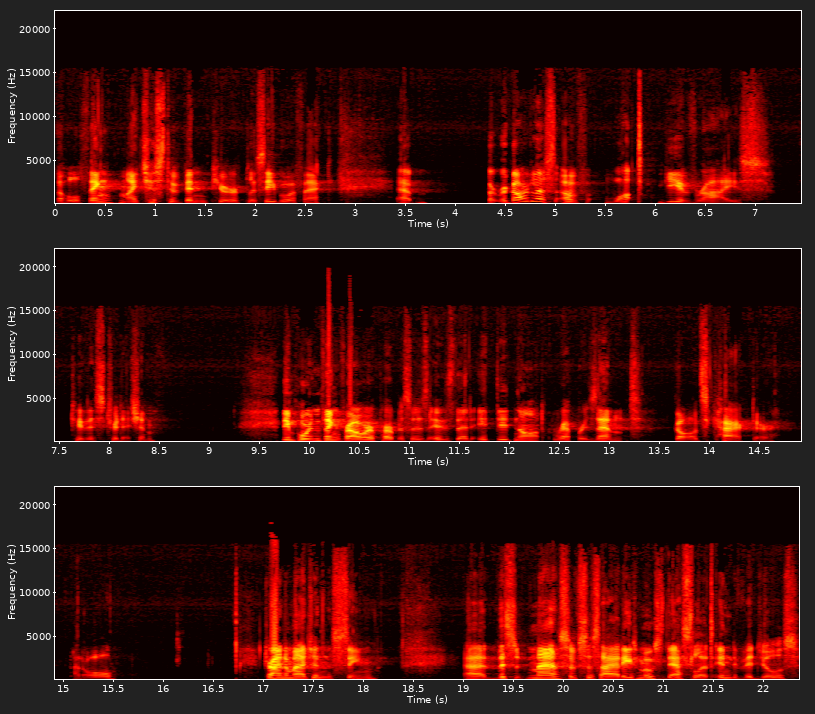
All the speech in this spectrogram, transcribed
The whole thing might just have been pure placebo effect. Uh, but regardless of what gave rise to this tradition, the important thing for our purposes is that it did not represent God's character at all. Try and imagine the scene. Uh, this mass of society's most desolate individuals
